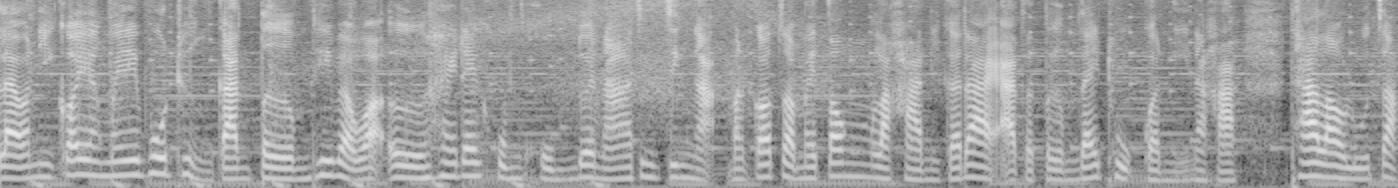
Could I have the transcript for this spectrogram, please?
แล้วอันนี้ก็ยังไม่ได้พูดถึงการเติมที่แบบว่าเออให้ได้คุ้มๆด้วยนะ จริงๆอะ่ะมันก็จะไม่ต้องราคานี้ก็ได้อาจจะเติมได้ถูกกว่านี้นะคะ ถ้าเรารู้จัก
